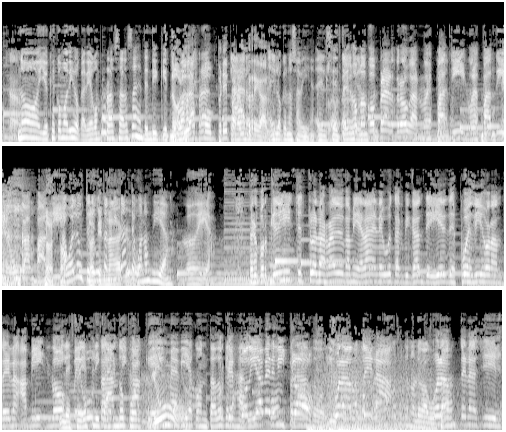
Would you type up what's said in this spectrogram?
O sea, No, yo es que como dijo que había comprado las salsas, entendí que tú No, vas a las comprar- compré para Claro, un regalo. Es lo que no sabía. El sector Es que como comprar drogas, no es para ti, no es para ti, nunca es para ti. no. Abuelo, ¿usted no le gusta el picante? Buenos días. Buenos días. Pero ¿por qué dijiste tú en la radio que a Miguel Ángel le gusta el picante y él después dijo en antena, a mí no Le me estoy gusta explicando el por picante? qué él me había contado que las podía había haber dicho. Y fuera antena. cosa que no le va a Fuera antena así,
